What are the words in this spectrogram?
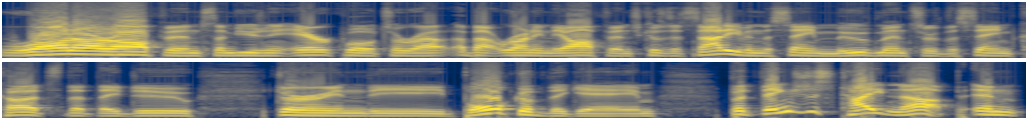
run our offense. I'm using air quotes about running the offense because it's not even the same movements or the same cuts that they do during the bulk of the game, but things just tighten up. And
